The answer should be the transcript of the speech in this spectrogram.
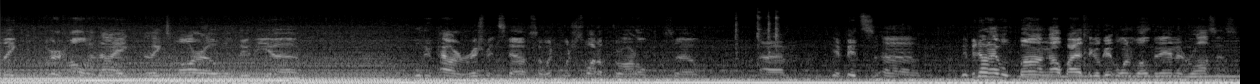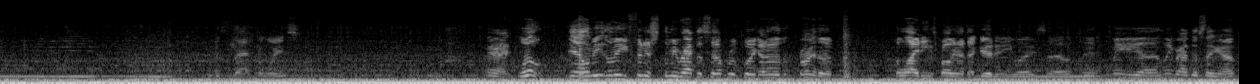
I think we're gonna call it a night. I think tomorrow we'll do the uh, we'll do power enrichment stuff. So we'll we'll just swap up throttle. So um, if it's uh, if it don't have a I'll have to go get one welded in at Ross's. What is that noise? All right. Well, yeah. Let me let me finish. Let me wrap this up real quick. I know that probably the the lighting's probably not that good anyway. So let me uh, let me wrap this thing up.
